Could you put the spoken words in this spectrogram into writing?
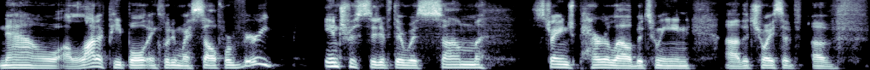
Now, a lot of people, including myself, were very interested if there was some strange parallel between uh, the choice of, of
